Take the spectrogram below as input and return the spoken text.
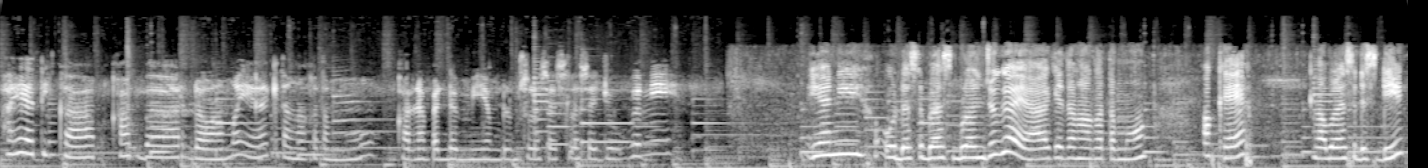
Hai Atika, apa kabar? Udah lama ya kita nggak ketemu karena pandemi yang belum selesai-selesai juga nih. Iya nih, udah 11 bulan juga ya kita nggak ketemu. Oke, nggak boleh sedih-sedih.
